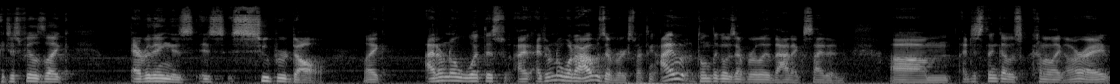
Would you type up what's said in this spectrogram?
it just feels like everything is is super dull. Like I don't know what this. I, I don't know what I was ever expecting. I don't, think I was ever really that excited. Um, I just think I was kind of like, all right.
